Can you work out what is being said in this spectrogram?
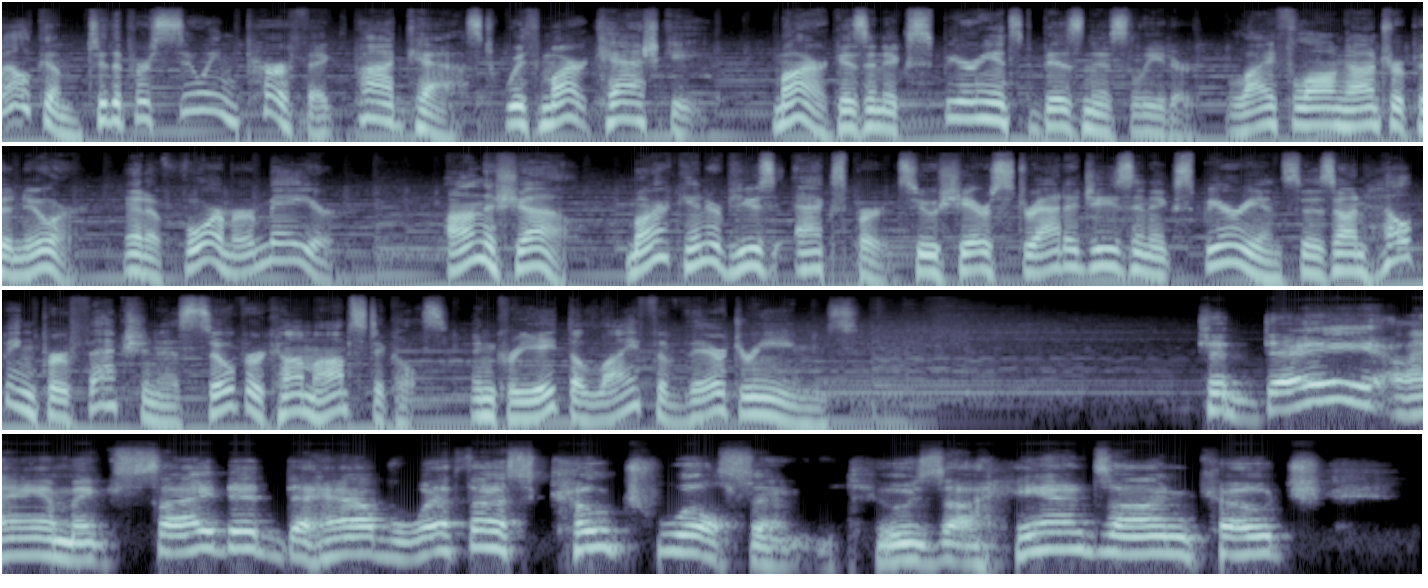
Welcome to the Pursuing Perfect podcast with Marc Kaschke. Marc is an experienced business leader, lifelong entrepreneur, and a former mayor. On the show, Marc interviews experts who share strategies and experiences on helping perfectionists overcome obstacles and create the life of their dreams. Today, I am excited to have with us Coach Wilson, who's a hands on coach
